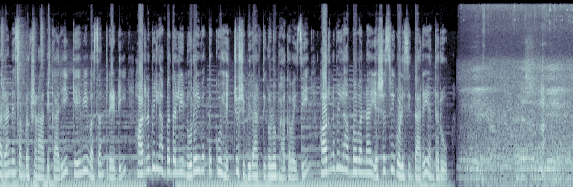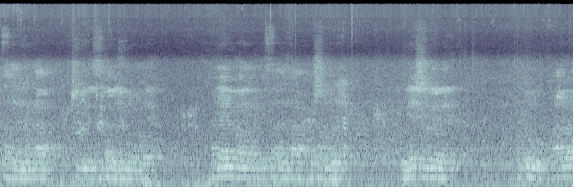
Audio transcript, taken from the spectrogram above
ಅರಣ್ಯ ಸಂರಕ್ಷಣಾಧಿಕಾರಿ ಕೆವಿ ವಸಂತ್ ರೆಡ್ಡಿ ಹಾರ್ನಬಿಲ್ ಹಬ್ಬದಲ್ಲಿ ನೂರೈವತ್ತಕ್ಕೂ ಹೆಚ್ಚು ಶಿಬಿರಾರ್ಥಿಗಳು ಭಾಗವಹಿಸಿ ಹಾರ್ನಬಿಲ್ ಹಬ್ಬವನ್ನ ಯಶಸ್ವಿಗೊಳಿಸಿದ್ದಾರೆ ಎಂದರು. ಪರ್ಯಾಯ ವಿಭಾಗದ ಮುಖ್ಯಸ್ಥರಾದಂಥ ಪ್ರಶಾಂತ್ ವಿಲೇಶ್ ಶಿಂದೆ ಅವರೇ ಮತ್ತು ಕಾರವಾರ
